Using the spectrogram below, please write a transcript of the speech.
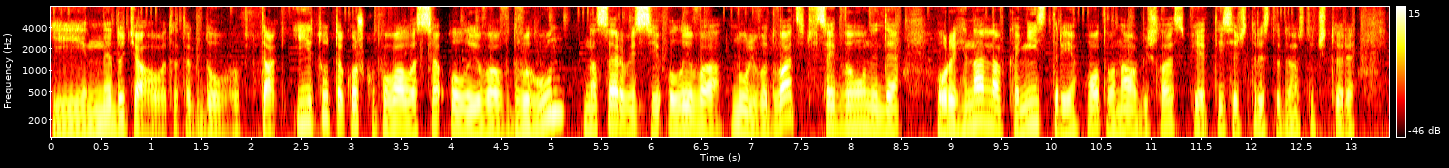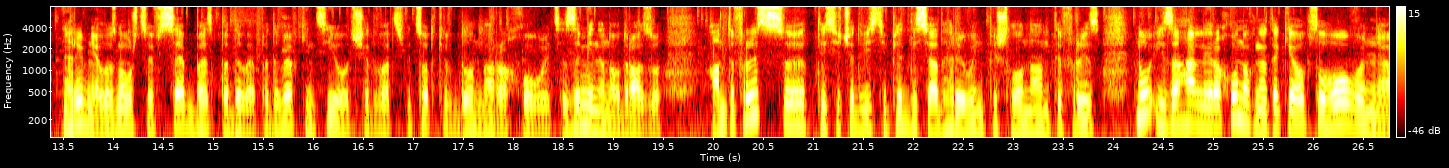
і не дотягувати так довго. Так, і тут також купувалася олива в двигун на сервісі. Олива 0В20 в цей двигун іде. Оригінальна в каністрі. От вона обійшлась 5394 гривні, але знову ж це все без ПДВ. ПДВ в кінці от ще 20% до нараховується. Замінено одразу антифриз е, 1250 гривень пішло на антифриз. Ну і загальний рахунок на таке обслуговування,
